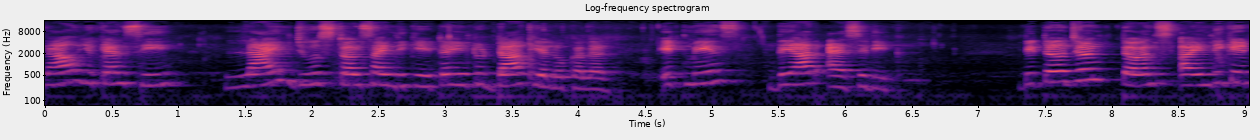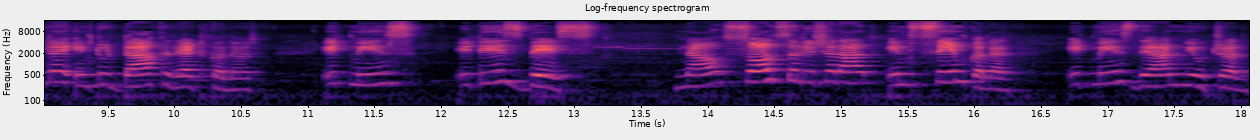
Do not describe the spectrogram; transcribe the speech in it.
Now you can see lime juice turns the indicator into dark yellow color. It means they are acidic. Detergent turns a indicator into dark red color. It means it is base. Now salt solution are in same color. It means they are neutral.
